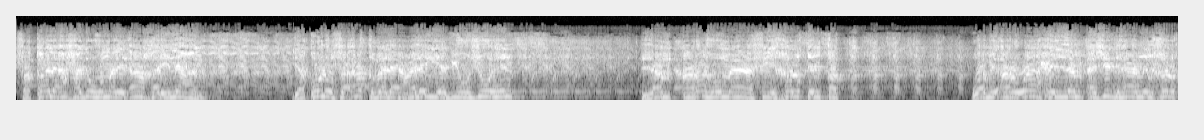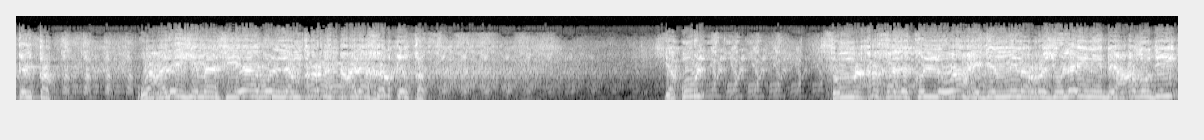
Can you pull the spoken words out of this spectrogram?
فقال أحدهما للآخر نعم. يقول فأقبل علي بوجوه لم أرهما في خلق قط وبأرواح لم أجدها من خلق قط وعليهما ثياب لم أرها على خلق قط. يقول ثم أخذ كل واحد من الرجلين بعضدي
